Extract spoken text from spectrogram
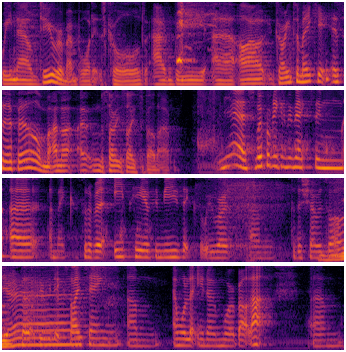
we now do remember what it's called, and we uh, are going to make it as a film, and I, I'm so excited about that. Yeah, so we're probably going to be mixing uh, and make sort of an EP of the music that we wrote um, for the show as well. So it'll be really exciting, um, and we'll let you know more about that um,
